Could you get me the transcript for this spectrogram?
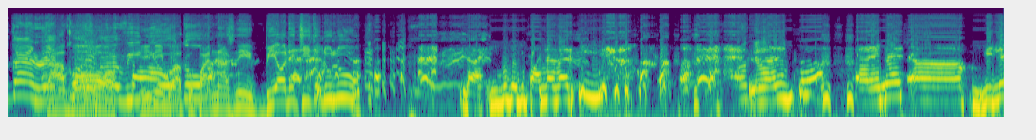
kan Rekod Sabar. kalau video Ini buat aku tu. panas ni. Biar dia cerita dulu. Dah tiba jadi panas hati okay. Lepas tu uh, And then uh, Bila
